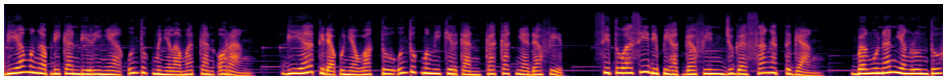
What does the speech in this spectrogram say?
dia mengabdikan dirinya untuk menyelamatkan orang. Dia tidak punya waktu untuk memikirkan kakaknya David. Situasi di pihak Gavin juga sangat tegang. Bangunan yang runtuh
